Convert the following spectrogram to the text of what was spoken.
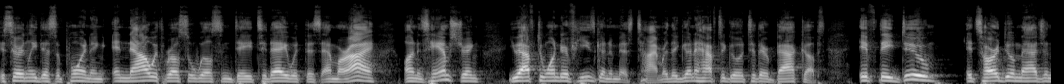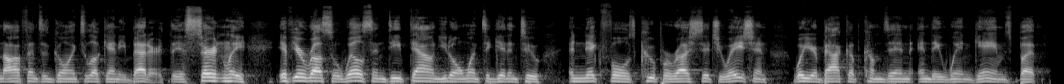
is certainly disappointing. And now with Russell Wilson day today with this MRI on his hamstring, you have to wonder if he's going to miss time. Are they going to have to go to their backups? If they do, it's hard to imagine the offense is going to look any better. They certainly, if you're Russell Wilson, deep down, you don't want to get into a Nick Foles, Cooper Rush situation where your backup comes in and they win games. But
